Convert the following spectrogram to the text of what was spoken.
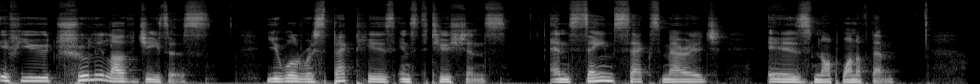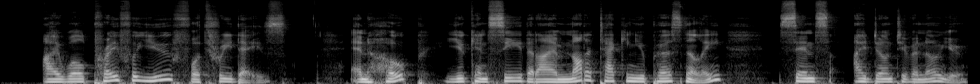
if you truly love jesus you will respect his institutions and same-sex marriage is not one of them i will pray for you for three days and hope you can see that i am not attacking you personally since i don't even know you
